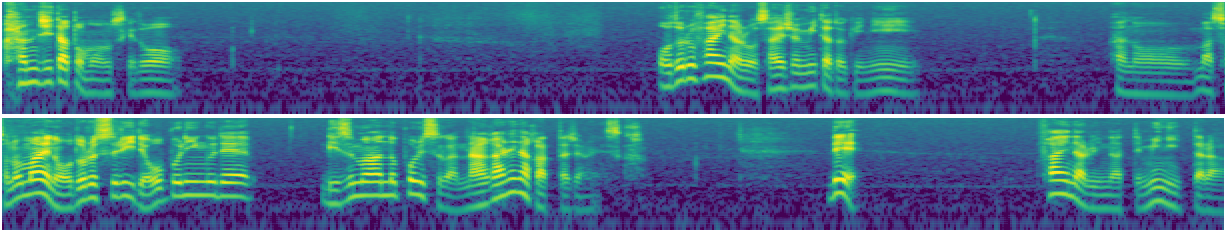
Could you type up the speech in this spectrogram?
感じたと思うんですけど踊るファイナルを最初見た時にあのまあその前の踊る3でオープニングでリズムポリスが流れなかったじゃないですか。でファイナルになって見に行ったら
